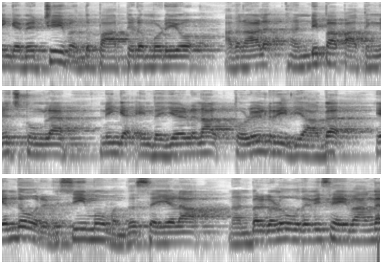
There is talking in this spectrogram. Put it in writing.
நீங்கள் வெற்றியை வந்து பார்த்திட முடியும். அதனால் கண்டிப்பாக பார்த்தீங்கன்னு வச்சுக்கோங்களேன் நீங்கள் இந்த ஏழு நாள் தொழில் ரீதியாக எந்த ஒரு விஷயமும் வந்து செய்யலாம். நண்பர்களும் உதவி செய்வாங்க.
